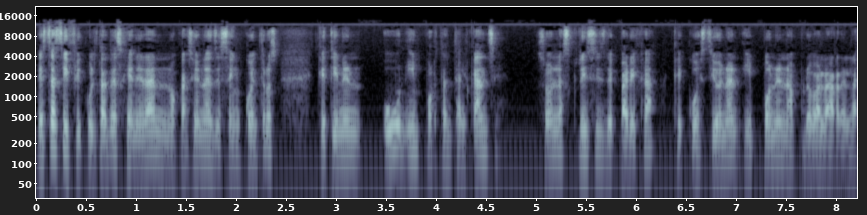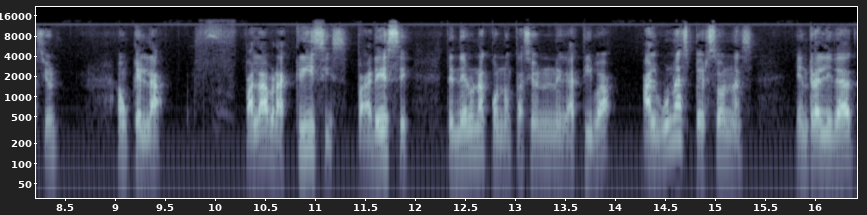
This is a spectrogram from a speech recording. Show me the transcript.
Estas dificultades generan en ocasiones desencuentros que tienen un importante alcance. Son las crisis de pareja que cuestionan y ponen a prueba la relación. Aunque la palabra crisis parece tener una connotación negativa, algunas personas en realidad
